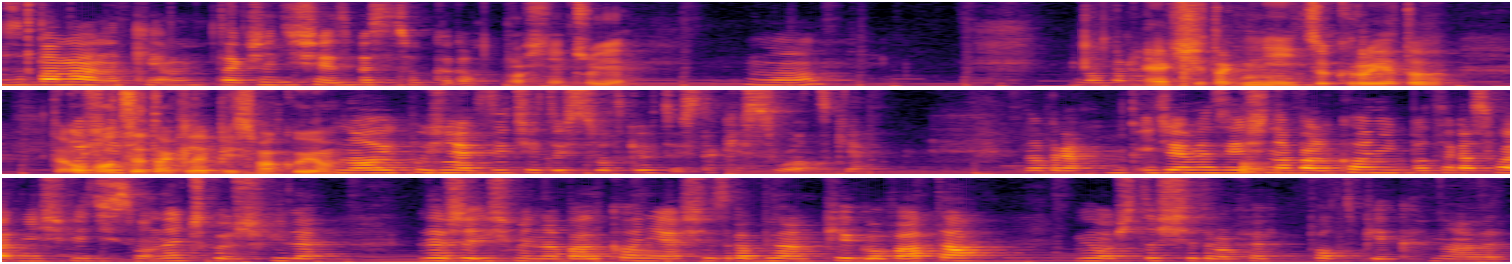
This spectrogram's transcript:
Z banankiem, także dzisiaj jest bez cukru. Właśnie czuję. No. Dobra. A jak się tak mniej cukruje, to te Później- owoce tak lepiej smakują. No i później jak zjecie coś słodkiego, to jest takie słodkie. Dobra, idziemy zjeść na balkonik, bo teraz ładnie świeci słoneczko. Już chwilę leżeliśmy na balkonie, ja się zrobiłam piegowata. Miłoż też się trochę podpiekł nawet.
